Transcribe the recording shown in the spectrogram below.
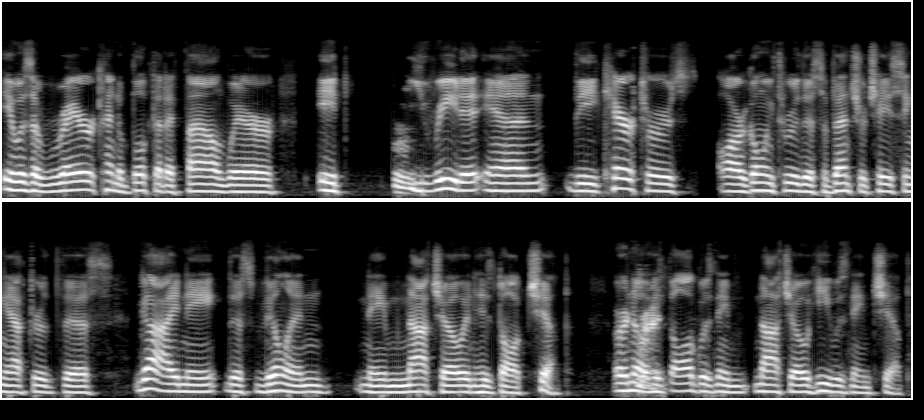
it was a rare kind of book that I found where it Hmm. you read it and the characters are going through this adventure chasing after this guy named this villain named Nacho and his dog Chip. Or no, Right. his dog was named Nacho, he was named Chip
